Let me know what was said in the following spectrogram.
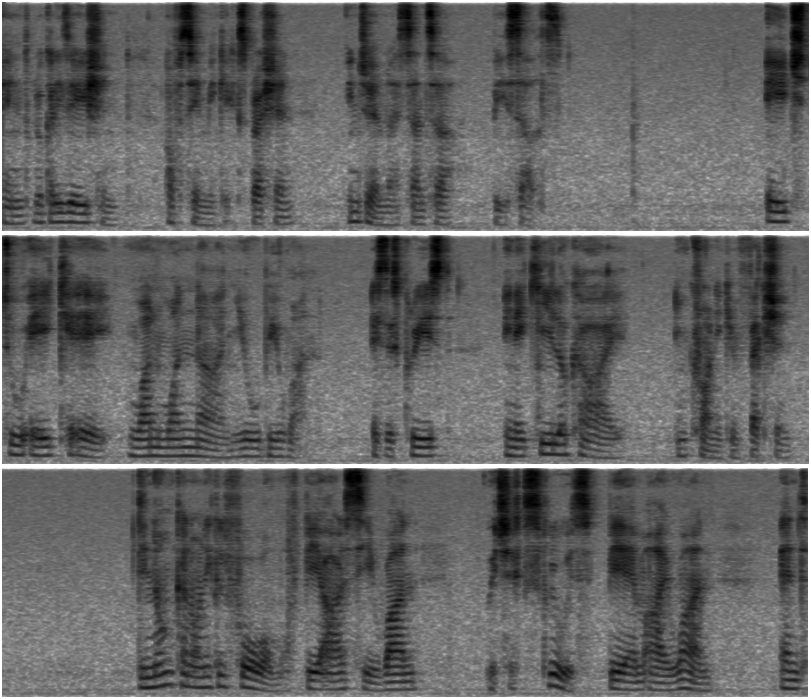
and localization of c-MYC expression in germinal center B cells. H2AKA119UB1 is decreased in a key loci in chronic infection. The non-canonical form of PRC1, which excludes BMI1 and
